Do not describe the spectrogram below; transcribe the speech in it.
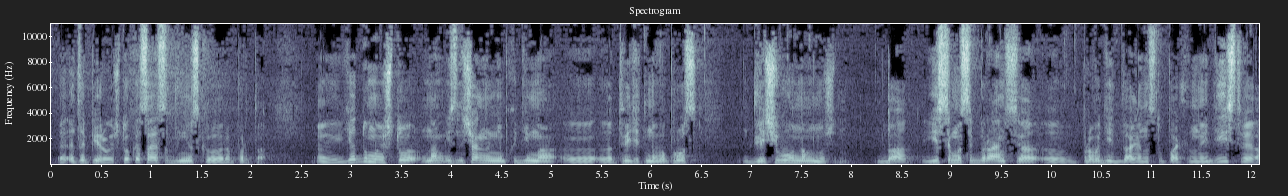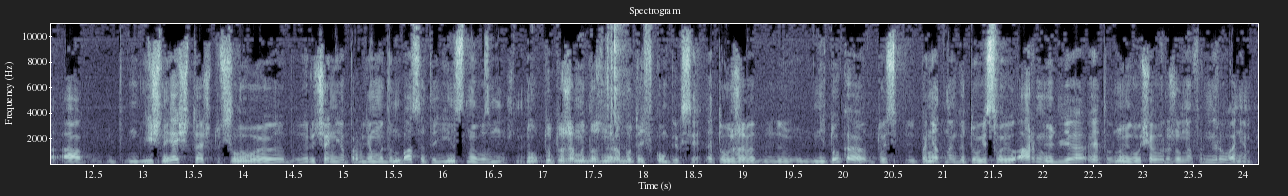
Э, Это первое. Что касается Донецкого аэропорта. Э, Я думаю, что нам изначально необходимо э, ответить на вопрос, для чего он нам нужен. Да, если мы собираемся э, проводить далее наступательные действия, а лично я считаю, что силовое решение проблемы Донбасса это единственное возможное. Но тут уже мы должны работать в комплексе. Это уже э, не только, то есть, понятно, готовить свою армию для этого, ну и вообще вооруженное формирование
